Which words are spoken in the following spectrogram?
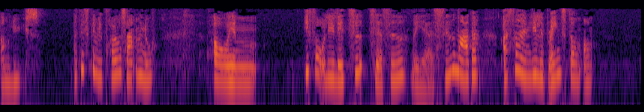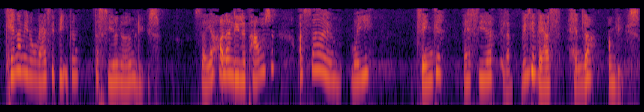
om lys? Og det skal vi prøve sammen nu. Og øhm, I får lige lidt tid til at sidde med jeres sidemarker, og så en lille brainstorm om, kender vi nogle vers i Bibelen, der siger noget om lys? Så jeg holder en lille pause, og så øh, må I tænke, hvad siger, eller hvilke vers handler om lys.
